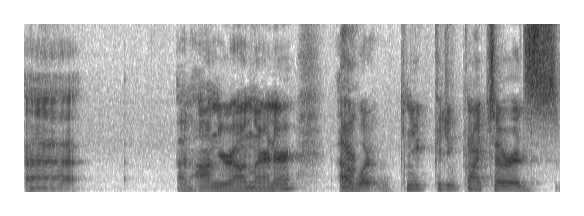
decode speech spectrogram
uh, an on your own learner. Uh, yeah. Uh, what can you could you point towards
